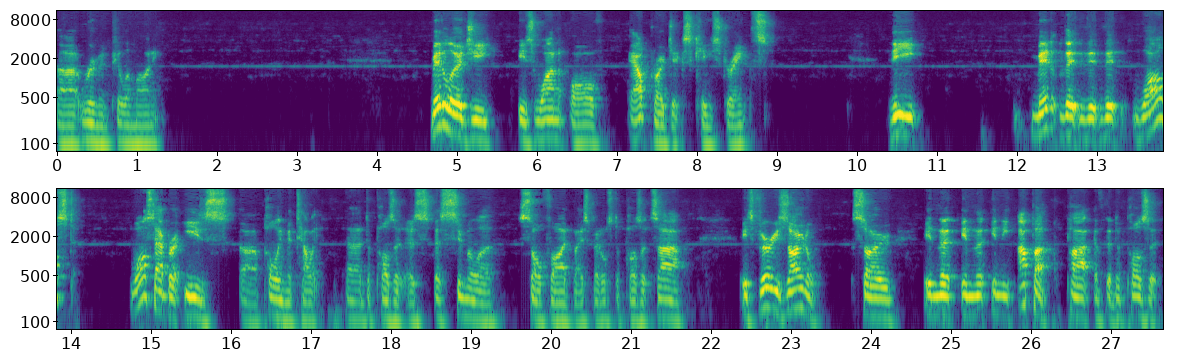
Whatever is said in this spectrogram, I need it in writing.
room and pillar mining. Metallurgy is one of our project's key strengths. The, the, the, the whilst whilst Abra is uh, polymetallic uh, deposit as, as similar sulfide base metals deposits are, it's very zonal. So in the in the in the upper part of the deposit,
